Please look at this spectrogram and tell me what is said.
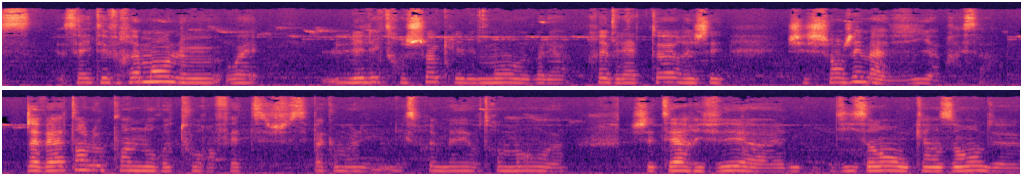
ça a été vraiment le, ouais, l'électrochoc, l'élément euh, voilà, révélateur, et j'ai, changé ma vie après ça. J'avais atteint le point de non-retour en fait. Je sais pas comment l'exprimer autrement. euh. J'étais arrivée à 10 ans ou 15 ans de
